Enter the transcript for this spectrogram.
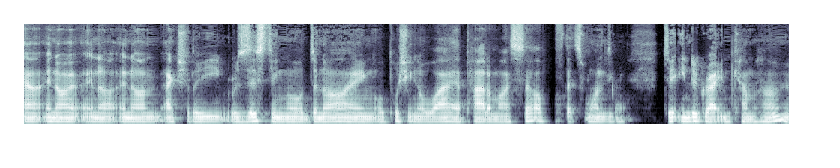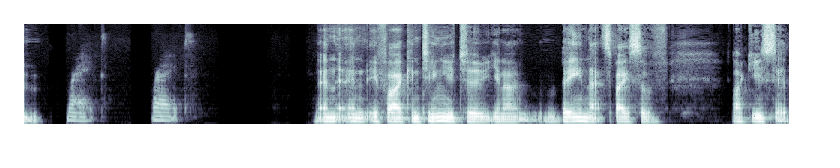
uh, and I and I and I'm actually resisting or denying or pushing away a part of myself that's, that's wanting to integrate and come home. Right. Right. And and if I continue to, you know, be in that space of like you said,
